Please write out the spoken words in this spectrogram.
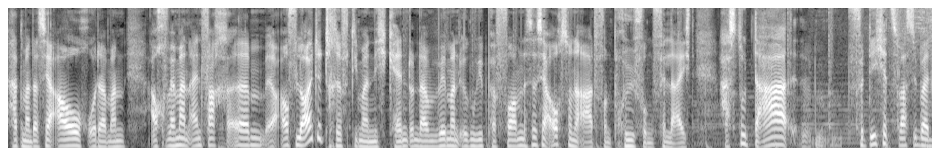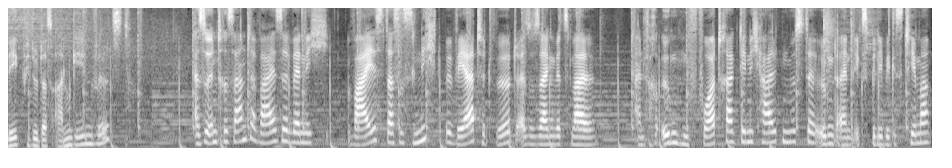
hat man das ja auch. Oder man, auch wenn man einfach ähm, auf Leute trifft, die man nicht kennt und da will man irgendwie performen, das ist ja auch so eine Art von Prüfung vielleicht. Hast du da ähm, für dich jetzt was überlegt, wie du das angehen willst? Also interessanterweise, wenn ich weiß, dass es nicht bewertet wird, also sagen wir jetzt mal einfach irgendeinen Vortrag, den ich halten müsste, irgendein x-beliebiges Thema,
